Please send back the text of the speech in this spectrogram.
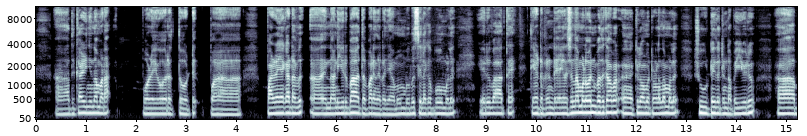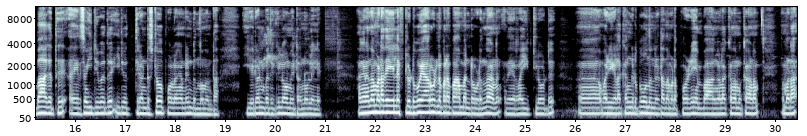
അത് കഴിഞ്ഞ് നമ്മുടെ പുഴയോരത്തോട്ട് പഴയ കടവ് എന്നാണ് ഈ ഒരു ഭാഗത്തെ പറയുന്നത് കേട്ടോ. ഞാൻ മുമ്പ് ബസ്സിലൊക്കെ പോകുമ്പോൾ ഈ ഒരു ഭാഗത്തെ കേട്ടിട്ടുണ്ട്. ഏകദേശം നമ്മൾ ഒൻപത് കവർ കിലോമീറ്ററോളം നമ്മൾ ഷൂട്ട് ചെയ്തിട്ടുണ്ട്. അപ്പോൾ ഈ ഒരു ഭാഗത്ത് ഏകദേശം ഇരുപത് ഇരുപത്തിരണ്ട് സ്റ്റോപ്പോളം കണ്ട് ഉണ്ടെന്ന് ഈ ഒരു ഒൻപത് കിലോമീറ്ററിനുള്ളിൽ അങ്ങനെ നമ്മുടെ അതേ ലെഫ്റ്റിലോട്ട് പോയി ആ റോഡിനെ പറഞ്ഞ പാമ്പൻ റോഡ് എന്നാണ്. അതേ റൈറ്റിലോട്ട് വഴികളൊക്കെ അങ്ങോട്ട് പോകുന്നുണ്ട് കേട്ടോ. നമ്മുടെ പുഴയും ഭാഗങ്ങളൊക്കെ നമുക്ക് കാണാം. നമ്മുടെ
